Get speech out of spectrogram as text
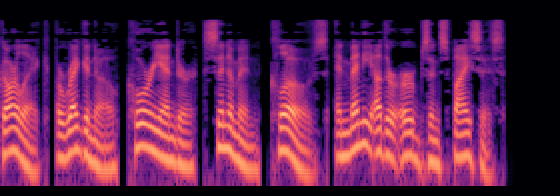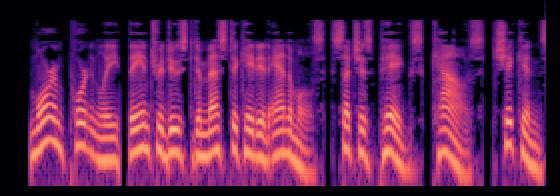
garlic, oregano, coriander, cinnamon, cloves, and many other herbs and spices. More importantly, they introduced domesticated animals, such as pigs, cows, chickens,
